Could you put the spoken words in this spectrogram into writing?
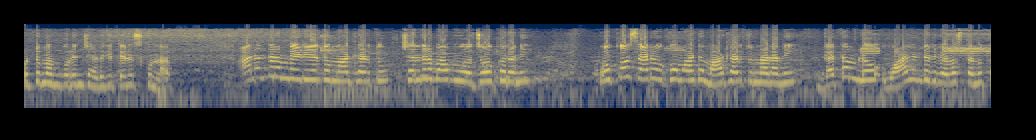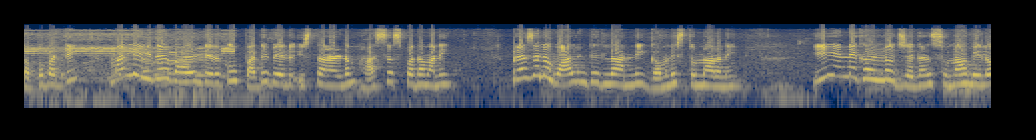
కుటుంబం గురించి అడిగి తెలుసుకున్నారు. అనంతరం మీడియాతో మాట్లాడుతూ చంద్రబాబు ఓ జోకర్ అని ఒక్కోసారి ఒక్కో మాట మాట్లాడుతున్నాడని గతంలో వాలంటీర్ వ్యవస్థను తప్పుపట్టి మళ్ళీ ఇదే వాలంటీర్కు పదివేలు ఇస్తానడం హాస్యాస్పదమని ప్రజలు వాలంటీర్ల అన్ని గమనిస్తున్నారని ఈ ఎన్నికల్లో జగన్ సునామీలో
